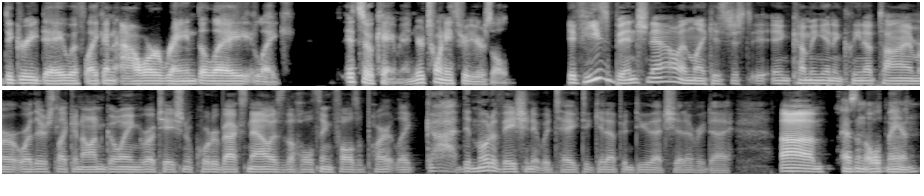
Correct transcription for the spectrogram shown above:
degree day with like an hour rain delay. Like, it's okay, man. You're 23 years old. If he's bench now and like is just in coming in and cleanup time, or or there's like an ongoing rotation of quarterbacks now as the whole thing falls apart, like God, the motivation it would take to get up and do that shit every day. Um, As an old man.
